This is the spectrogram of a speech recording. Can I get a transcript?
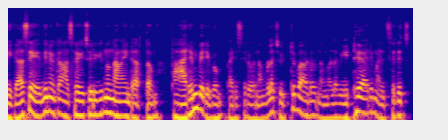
വികാസം ഏതിനൊക്കെ ആശ്രയിച്ചിരിക്കുന്നു എന്നാണ് അതിന്റെ അർത്ഥം. പാരമ്പര്യവും പരിസരവും നമ്മളെ ചുറ്റുപാടും നമ്മളെ വീട്ടുകാരും അനുസരിച്ച്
